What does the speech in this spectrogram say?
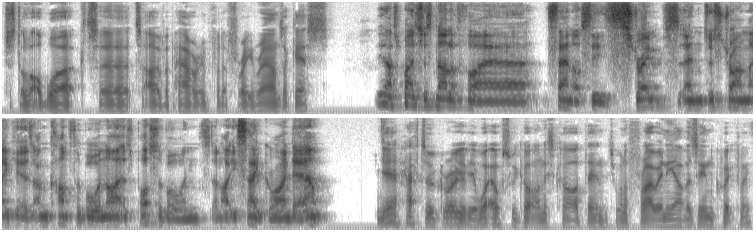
just a lot of work to to overpower him for the three rounds. I guess. Yeah, I suppose just nullify uh, Santos's strengths and just try and make it as uncomfortable a night as possible, and like you say, grind it out. Yeah, have to agree with you. What else we got on this card then? Do you want to throw any others in quickly?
